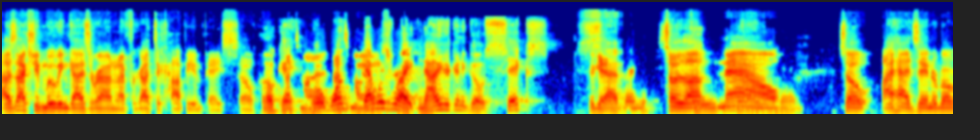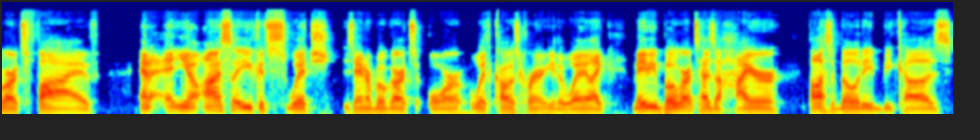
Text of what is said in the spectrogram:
I was actually moving guys around and I forgot to copy and paste. So okay, my, well, one, that was right. Now you're going to go six, Again. seven. So uh, eight, now, nine, so I had Xander Bogaerts five. And, and you know, honestly, you could switch Xander Bogaerts or with Carlos Correa either way. Like maybe Bogaerts has a higher possibility because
